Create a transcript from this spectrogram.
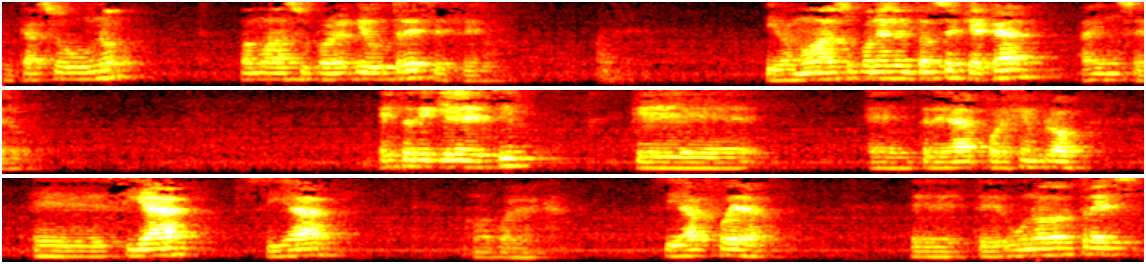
El caso 1, vamos a suponer que U3 es 0. Y vamos a suponer entonces que acá hay un 0. ¿Esto qué quiere decir? Que entre A, por ejemplo, eh, si A, si A, vamos a poner acá, si A fuera 1, 2, 3,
